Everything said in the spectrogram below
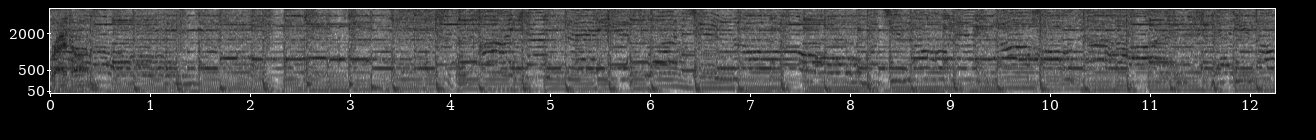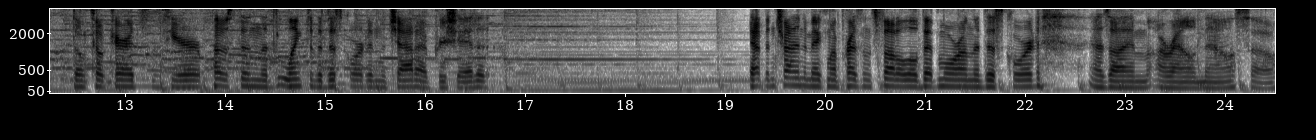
Right on. Don't Kill Carrots is here posting the link to the Discord in the chat. I appreciate it. Yeah, I've been trying to make my presence felt a little bit more on the Discord as I'm around now, so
